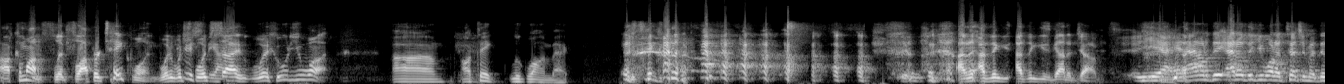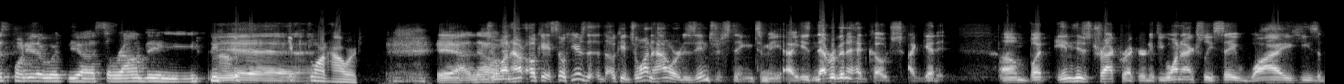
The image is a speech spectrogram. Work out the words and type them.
Oh, come on, flip flopper, take one. What, which, which Seriously, I- side? What, who do you want? Um, I'll take Luke Walton back. I, th- I think I think he's got a job. yeah, and I don't think I don't think you want to touch him at this point either with the uh, surrounding. Yeah. Juwan Howard. yeah, no. Juwan Howard. Okay, so here's the okay. Juwan Howard is interesting to me. Uh, he's never been a head coach. I get it. Um, but in his track record, if you want to actually say why he's a,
